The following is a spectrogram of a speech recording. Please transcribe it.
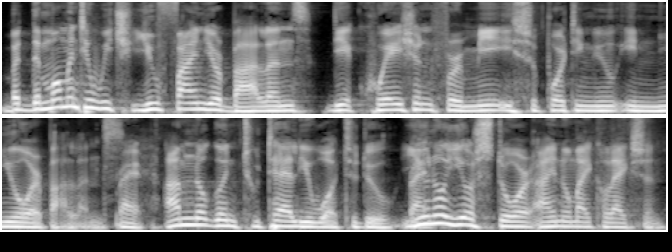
But the moment in which you find your balance, the equation for me is supporting you in your balance. Right. I'm not going to tell you what to do. Right. You know your store, I know my collection.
